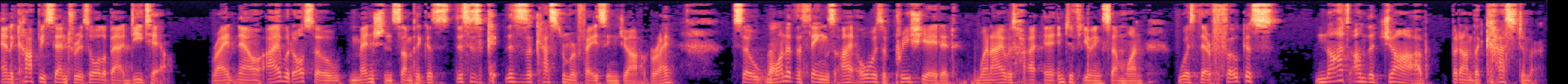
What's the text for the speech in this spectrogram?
And a copy center is all about detail, right? Now, I would also mention something because this is, a, this is a customer facing job, right? So right. one of the things I always appreciated when I was uh, interviewing someone was their focus not on the job, but on the customer,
